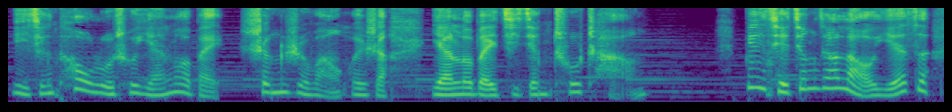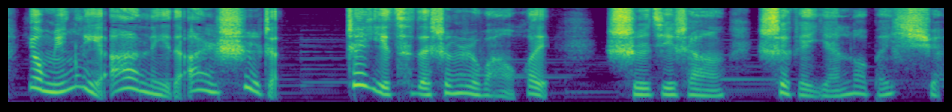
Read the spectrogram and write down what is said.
已经透露出阎洛北生日晚会上，阎洛北即将出场，并且江家老爷子又明里暗里的暗示着。这一次的生日晚会，实际上是给阎洛北选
